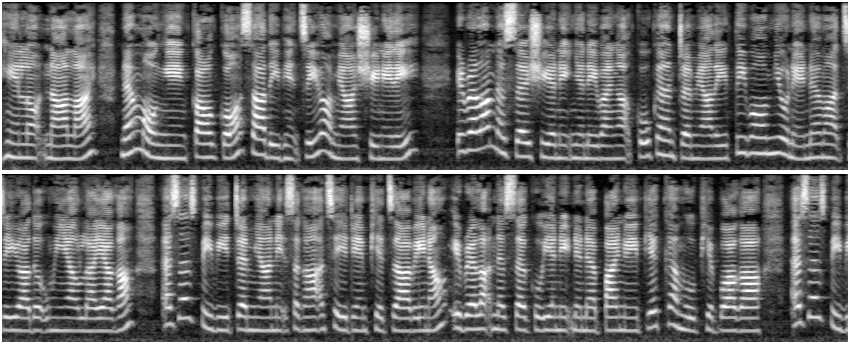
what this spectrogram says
ဟင်းလုံနာလိုက်နမ်မော်ငင်ကောက်ကောစသည်ဖြင့်ကျေးရွာများရှိနေသည်ဧပြီလ28ရက်နေ့ညနေပိုင်းကကိုကန့်တပ်များသည်တီဘောမြို့နယ်နမ်းမကျေးရွာသို့ဝင်ရောက်လာရာက SSPB တပ်များနှင့်စကားအခြေတင်ဖြစ်ကြပြီးနောက်ဧပြီလ29ရက်နေ့နံနက်ပိုင်းတွင်ပြစ်ခတ်မှုဖြစ်ပွားက SSPB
